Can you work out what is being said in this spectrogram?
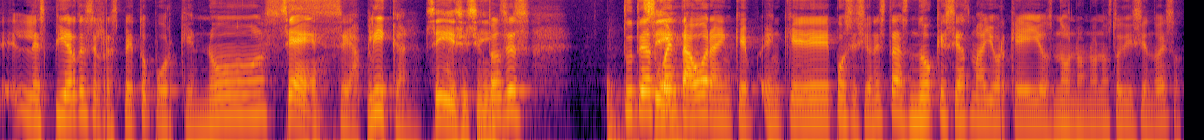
eh, les pierdes el respeto porque no Sí. se aplican. Sí, sí, sí. Entonces, tú te das Sí. cuenta ahora en qué, en qué posición estás. No que seas mayor que ellos. No, no, no, no estoy diciendo eso.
